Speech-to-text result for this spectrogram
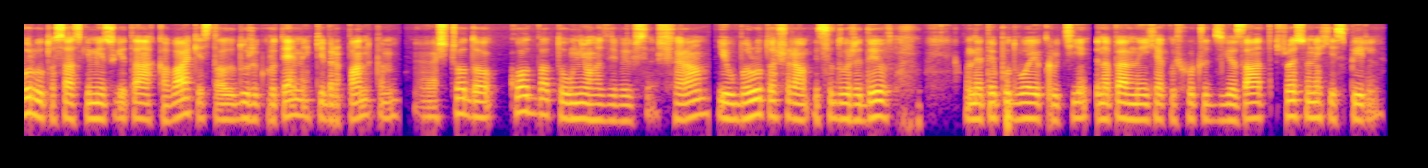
Боруто, Саскі, Міцукі та Кавакі стали дуже крутими кіберпанками. Е, Щодо кода, то у нього з'явився шрам, і у Боруто шрам, і це дуже дивно. Вони, типу, двоє круті. Напевно, їх якось хочуть зв'язати. Щось у них є спільне.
